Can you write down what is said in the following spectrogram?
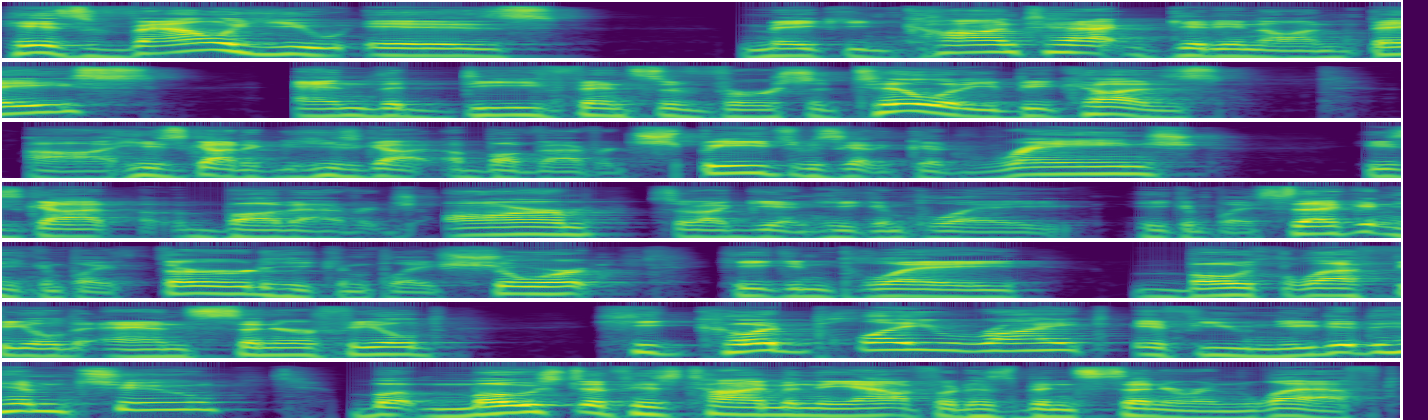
his value is making contact, getting on base, and the defensive versatility because uh, he's got a, he's got above average speed, so he's got a good range. He's got above average arm, so again he can play he can play second, he can play third, he can play short, he can play both left field and center field. He could play right if you needed him to, but most of his time in the outfield has been center and left.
